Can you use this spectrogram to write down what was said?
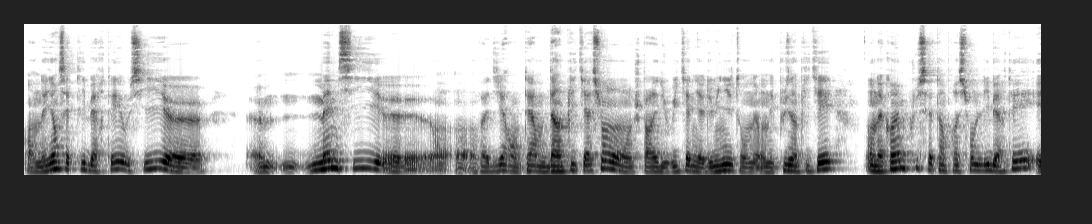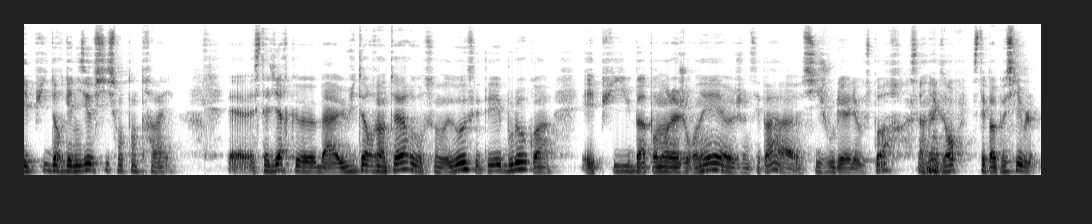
en ayant cette liberté aussi, euh, euh, même si, on, on, va dire en termes d'implication, je parlais du week-end il y a deux minutes, on est, on est plus impliqué, on a quand même plus cette impression de liberté et puis d'organiser aussi son temps de travail. Euh, c'est-à-dire que bah, 8h 20h grosso modo c'était boulot quoi. Et puis bah pendant la journée, euh, je ne sais pas euh, si je voulais aller au sport, c'est un exemple, c'était pas possible.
